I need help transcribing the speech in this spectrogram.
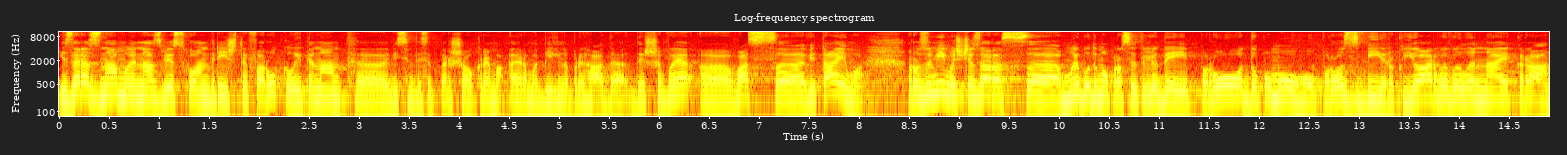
І зараз з нами на зв'язку Андрій Штефарук, лейтенант е, 81-ша окрема аеромобільна бригада ДШВ. Е, Вас е, вітаємо. Розуміємо, що зараз ми будемо просити людей про допомогу, про збір. QR вивели на екран,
